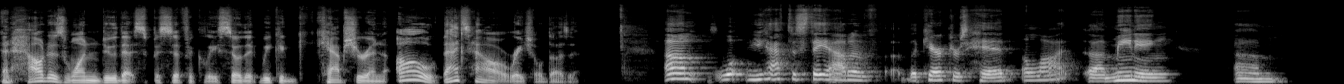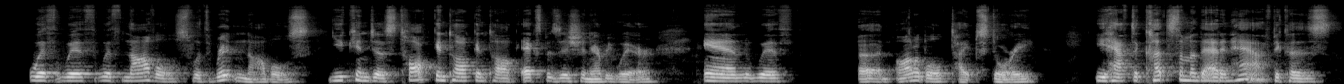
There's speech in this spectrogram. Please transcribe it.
And how does one do that specifically so that we could capture an, oh, that's how Rachel does it? Um, well, you have to stay out of the character's head a lot, uh, meaning, um, with with with novels with written novels you can just talk and talk and talk exposition everywhere and with an audible type story you have to cut some of that in half because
